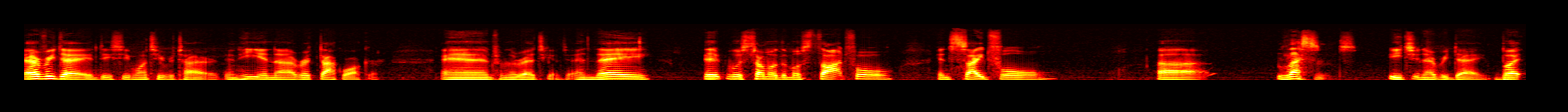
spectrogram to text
every day in D.C. Once he retired, and he and uh, Rick Doc Walker, and from the Redskins, and they, it was some of the most thoughtful, insightful uh, lessons each and every day. But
